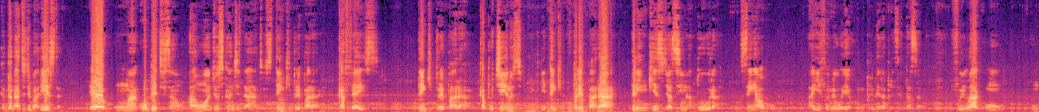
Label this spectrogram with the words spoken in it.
Campeonato de barista é uma competição aonde os candidatos têm que preparar cafés, têm que preparar cappuccinos e tem que preparar drinks de assinatura sem álcool. Aí foi meu erro na primeira apresentação. Fui lá com, com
